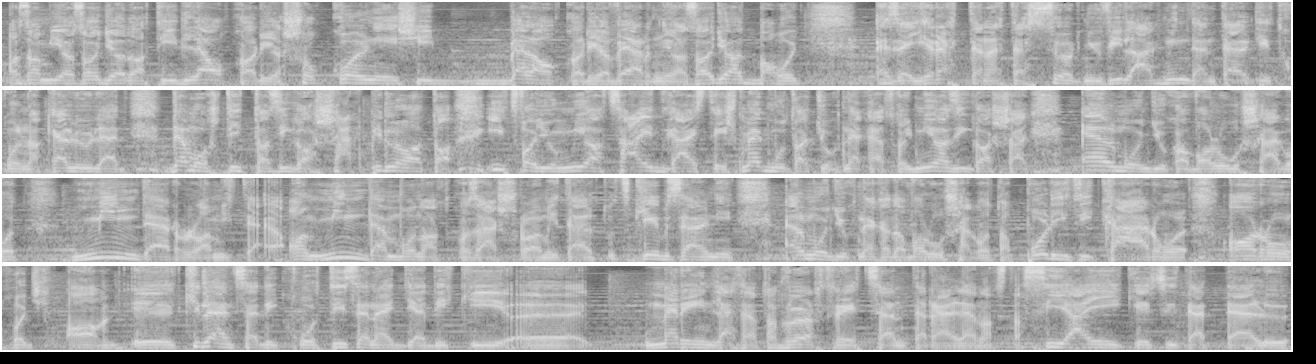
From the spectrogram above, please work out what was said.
az, ami az agyadat így le akarja sokkolni, és így bele akarja verni az agyadba, hogy ez egy rettenetes, szörnyű világ, mindent eltitkolnak előled, de most itt az igazság pillanata, itt vagyunk mi a Zeitgeist, és megmutatjuk neked, hogy mi az igazság, elmondjuk a valóságot mindenről, amit, a minden vonatkozásról, amit el tudsz képzelni, elmondjuk neked a valóságot a politikáról, arról, hogy a 9. hó 11. merényletet a World Trade Center ellen azt a CIA készítette elő,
